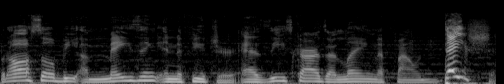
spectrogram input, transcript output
but also be amazing in the future as these cards are laying the foundation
